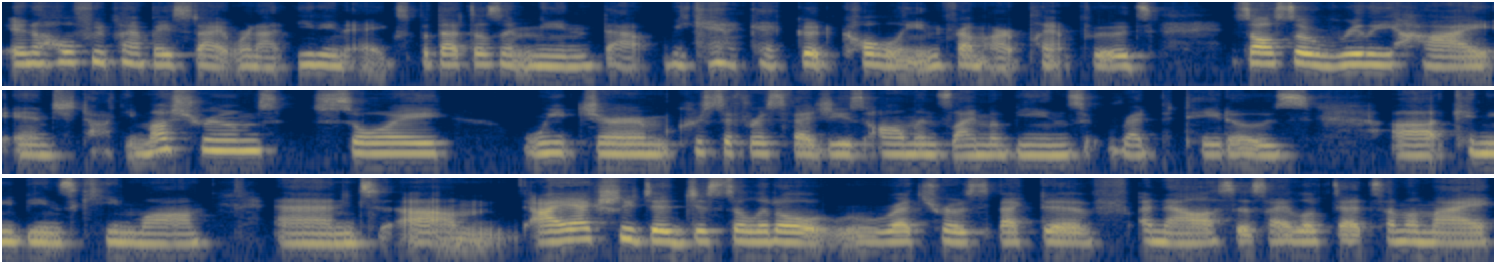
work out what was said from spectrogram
in a whole food plant based diet, we're not eating eggs, but that doesn't mean that we can't get good choline from our plant foods. It's also really high in shiitake mushrooms, soy, wheat germ, cruciferous veggies, almonds, lima beans, red potatoes, uh, kidney beans, quinoa. And um, I actually did just a little retrospective analysis. I looked at some of my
